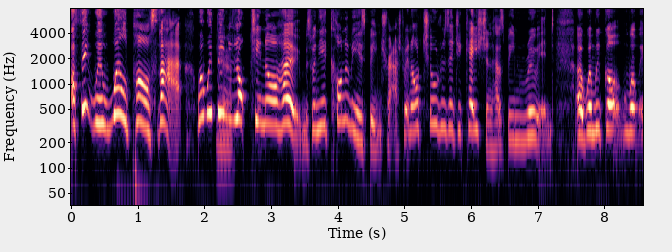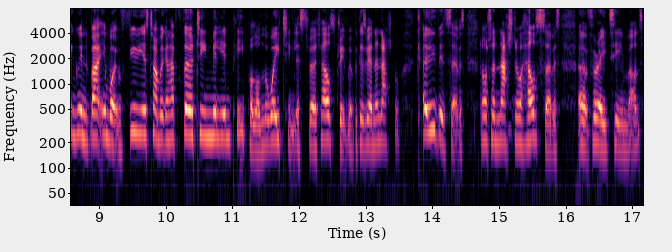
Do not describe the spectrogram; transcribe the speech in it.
I think we're well past that. When we've been Yeah. locked in our homes, when the economy has been trashed, when our children's education has been ruined, uh, when we've got well, in, about- in, what, in a few years' time, we're going to have 13 million people on the waiting list for health treatment because we had a national COVID service, not a national health service uh, for 18 months.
